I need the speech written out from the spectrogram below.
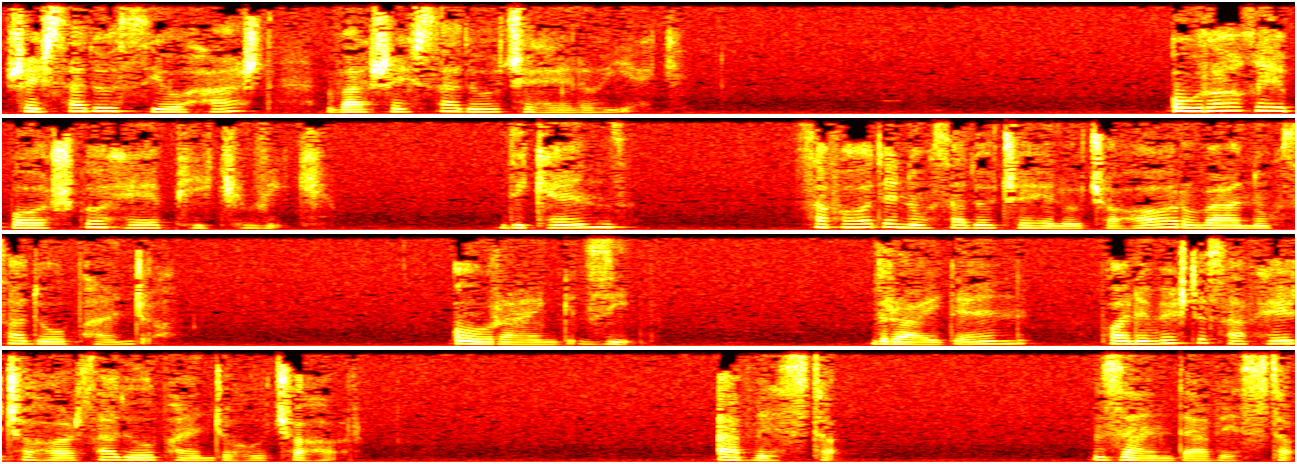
638 و 641 اوراق باشگاه پیکویک. دیکنز صفحات 944 و 950 اورنگ زیب. درایدن پانوشت صفحه 454 اوستا زند اوستا.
